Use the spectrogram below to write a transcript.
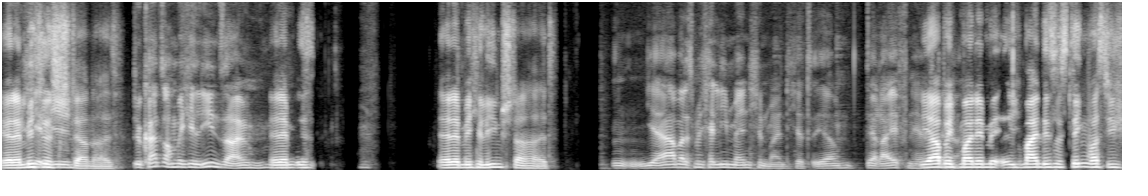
Ja, der Michelin. Michelstern halt. Du kannst auch Michelin sagen. Ja, der ja, der Michelinstern halt. Ja, aber das Michelin-Männchen meinte ich jetzt eher. Der Ja, aber Reifenhersteller. ich meine ich meine dieses Ding, was die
